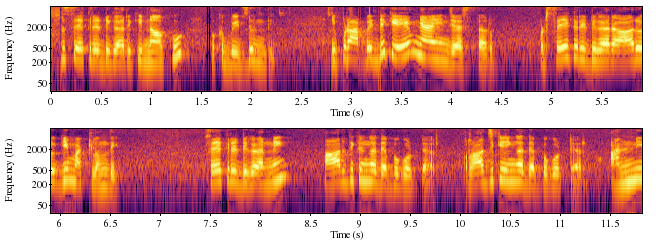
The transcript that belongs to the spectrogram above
చంద్రశేఖర్ రెడ్డి గారికి నాకు ఒక బిడ్డ ఉంది. ఇప్పుడు ఆ బిడ్డకి ఏం న్యాయం చేస్తారు? ఇప్పుడు శేఖర్ రెడ్డి గారి ఆరోగ్యం అట్లుంది. శేఖర్ రెడ్డి గారిని ఆర్థికంగా దెబ్బకొట్టారు రాజకీయంగా దెబ్బకొట్టారు అన్ని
